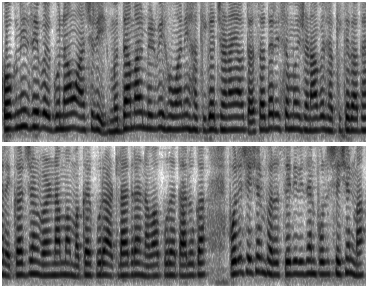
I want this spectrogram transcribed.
કોગ્નિઝેબલ ગુનાઓ આચરી મુદ્દામાલ મેળવી હોવાની હકીકત જણાઈ આવતા સદર ઇસમોએ જણાવેલ હકીકત આધારે કરજણ વરણામાં મકરપુરા અટલાદરા નવાપુરા તાલુકા police station Bharuch division police સ્ટેશનમાં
